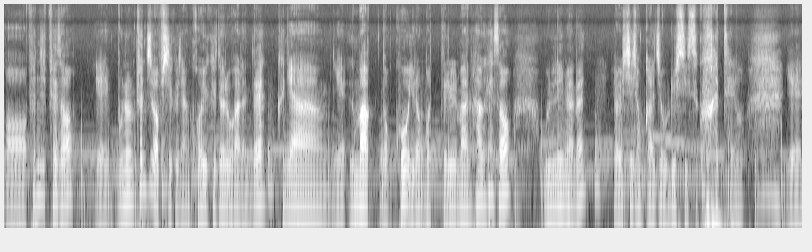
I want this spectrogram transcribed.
어, 편집해서 예, 물론 편집 없이 그냥 거의 그대로 가는데 그냥 예, 음악 넣고 이런 것들만 하, 해서 올리면은 10시 전까지 올릴 수 있을 것 같아요. 예,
